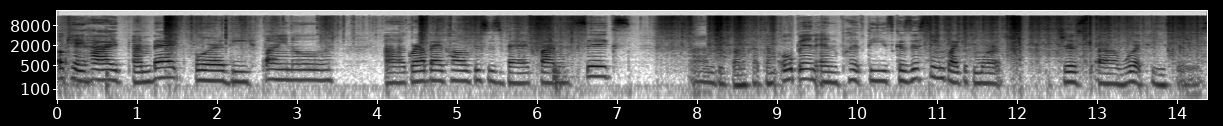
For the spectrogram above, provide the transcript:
Okay, hi, I'm back for the final uh, grab bag haul. This is bag five and six. I'm just gonna cut them open and put these, cause this seems like it's more just uh, wood pieces.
